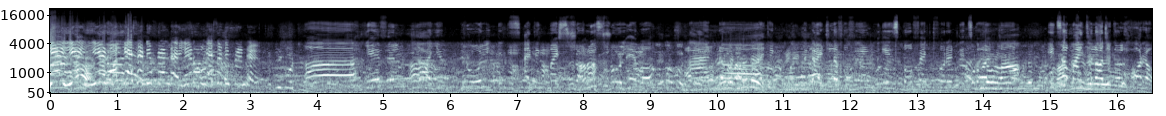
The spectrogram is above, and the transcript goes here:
ये ये ये रोल कैसे डिफरेंट है ये रोल कैसे डिफरेंट है Uh, ये फिल्म uh, ये role it's I think my strongest role ever and I think the title of the film is perfect for it it's called Maa it's a mythological horror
